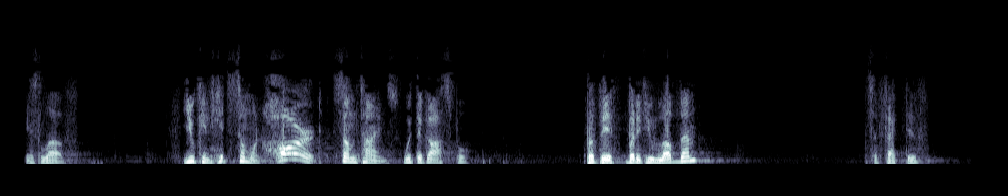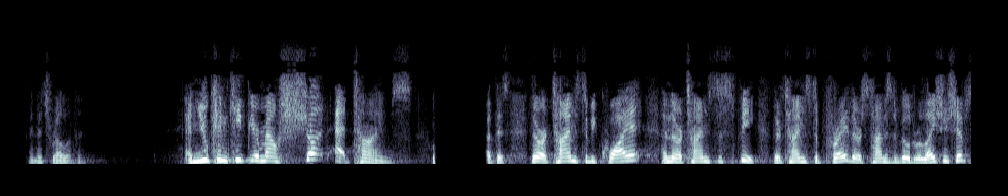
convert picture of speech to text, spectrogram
Is love. You can hit someone hard sometimes with the gospel. But if, but if you love them, it's effective and it's relevant. And you can keep your mouth shut at times. At this. There are times to be quiet and there are times to speak. There are times to pray, there's times to build relationships,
